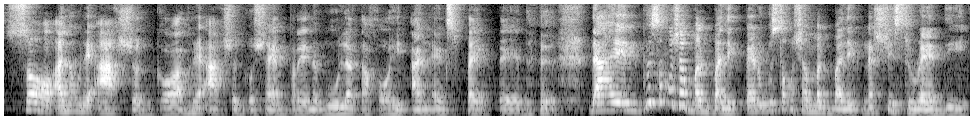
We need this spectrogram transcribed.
So, anong reaction ko? Ang reaction ko, syempre, nagulat ako, unexpected. Dahil gusto ko siyang magbalik, pero gusto ko siyang magbalik na she's ready.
